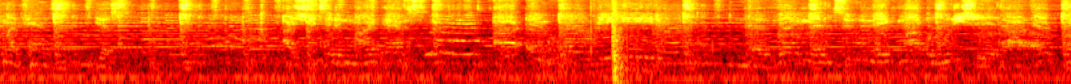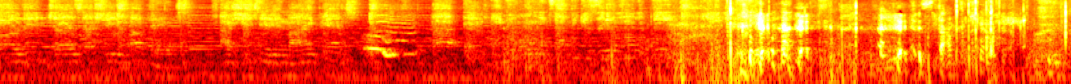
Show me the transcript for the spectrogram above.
in my pants. Yes. I shitted in my pants. I am for. Never meant to make my booty shit. I apologize. I shit my pants. I shitted in my pants. I am people only because they don't know the. Stop the camera.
